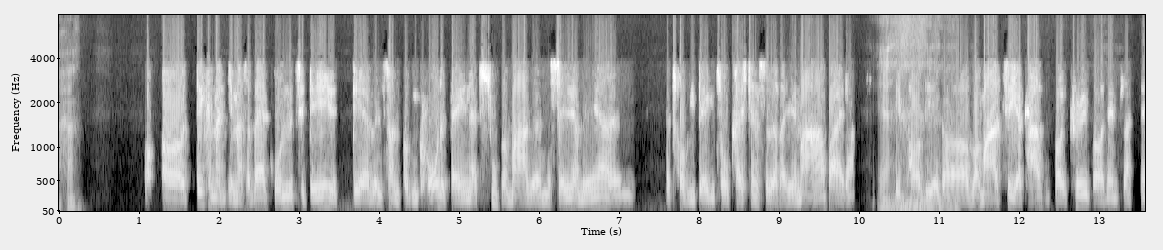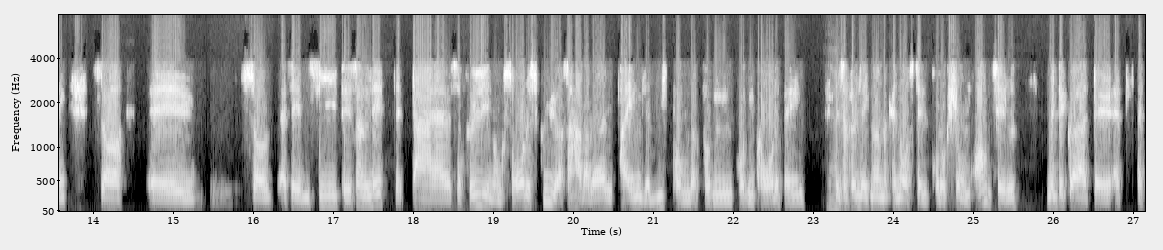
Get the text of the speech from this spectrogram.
Aha. Og, og det kan man, jamen altså, hvad er grunden til det? Det er vel sådan på den korte bane, at supermarkederne sælger mere. Øhm, jeg tror, vi begge to, Christian, sidder derhjemme og arbejder. Ja. Det påvirker, hvor meget te og kaffe folk køber og den slags ting. Så, øh, så altså, jeg vil sige, det er sådan lidt, der er selvfølgelig nogle sorte skyer, og så har der været et par enkelte lyspunkter på den, på den korte bane. Ja. Det er selvfølgelig ikke noget, man kan nå at stille produktion om til, men det gør, at, øh, at, at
